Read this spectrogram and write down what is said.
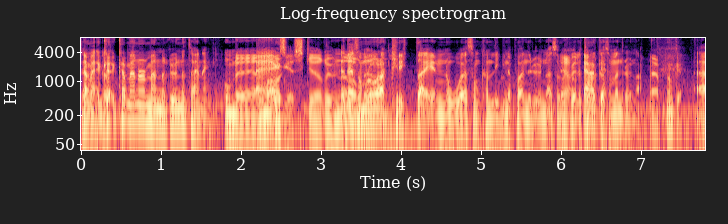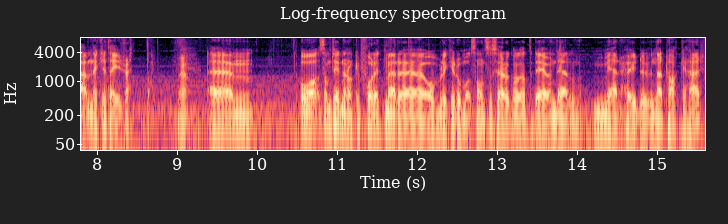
Ja, men, hva, hva mener du med en runetegning? Om det er en magisk eh, rune. det er som om du har kritta inn noe som kan ligne på en rune, så dere Ja. ville Ja, tolke ok. som en rune. Ja. Okay. Uh, men det er kritta i rødt, da. Ja. Um, og samtidig når dere får litt mer eh, overblikk i rommet, og sånn, så ser dere også at det er jo en del mer høyde under taket her.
